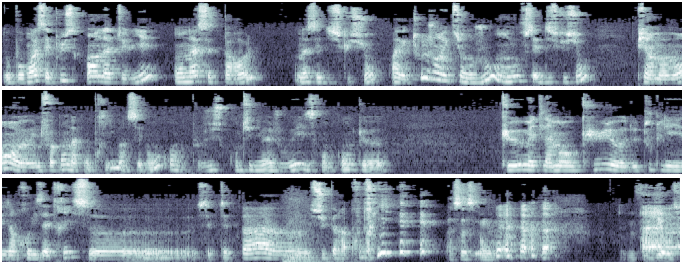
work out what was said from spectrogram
Donc pour moi, c'est plus en atelier, on a cette parole, on a cette discussion avec tous les gens avec qui on joue, on ouvre cette discussion. Puis à un moment, euh, une fois qu'on a compris, ben c'est bon, quoi. On peut juste continuer à jouer et se rendre compte que que mettre la main au cul euh, de toutes les improvisatrices, euh, c'est peut-être pas euh, super approprié. Ah, ça, c'est. On... Il faut le dire aussi.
